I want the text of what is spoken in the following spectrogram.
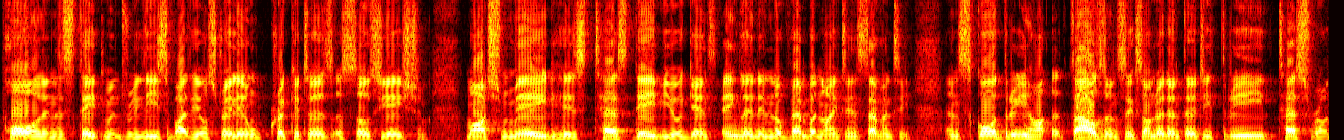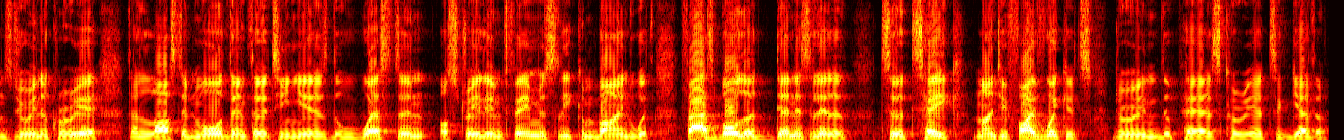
Paul in a statement released by the Australian Cricketers Association. March made his test debut against England in November 1970 and scored 3,633 test runs during a career that lasted more than 13 years. The Western Australian famously combined with fast bowler Dennis Lillee to take 95 wickets during the pair's career together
